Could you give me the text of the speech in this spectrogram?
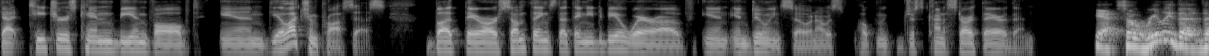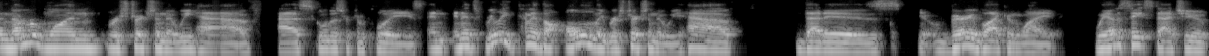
that teachers can be involved in the election process but there are some things that they need to be aware of in in doing so and i was hoping we just kind of start there then yeah. So really the the number one restriction that we have as school district employees, and, and it's really kind of the only restriction that we have that is you know very black and white. We have a state statute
